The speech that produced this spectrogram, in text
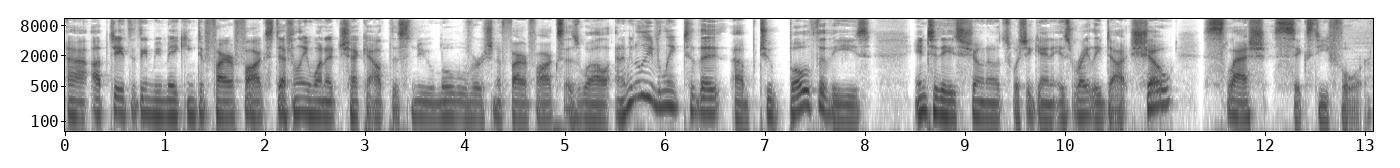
uh, update that they're going to be making to Firefox. Definitely want to check out this new mobile version of Firefox as well. And I'm going to leave a link to the uh, to both of these in today's show notes, which again is rightly.show slash 64.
